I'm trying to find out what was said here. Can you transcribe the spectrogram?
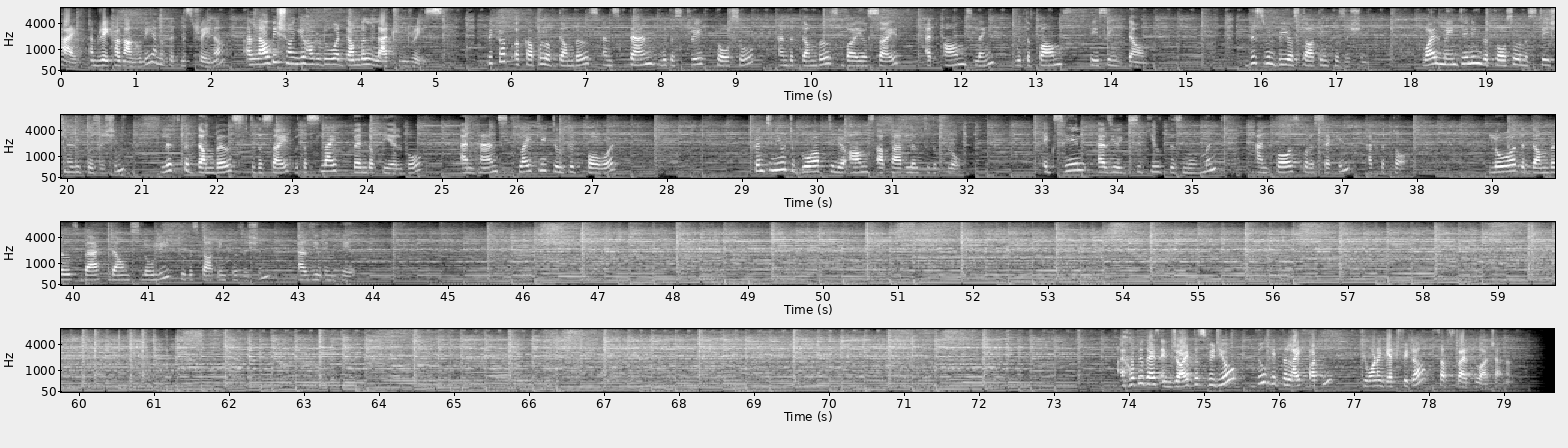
Hi, I'm Rekha Ganguly. I'm a fitness trainer. I'll now be showing you how to do a dumbbell lateral raise. Pick up a couple of dumbbells and stand with a straight torso and the dumbbells by your side at arm's length with the palms facing down. This will be your starting position. While maintaining the torso in a stationary position, lift the dumbbells to the side with a slight bend of the elbow and hands slightly tilted forward Continue to go up till your arms are parallel to the floor. Exhale as you execute this movement and pause for a second at the top. Lower the dumbbells back down slowly to the starting position as you inhale. Hope you guys enjoyed this video. Do hit the like button. If you want to get fitter, subscribe to our channel.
